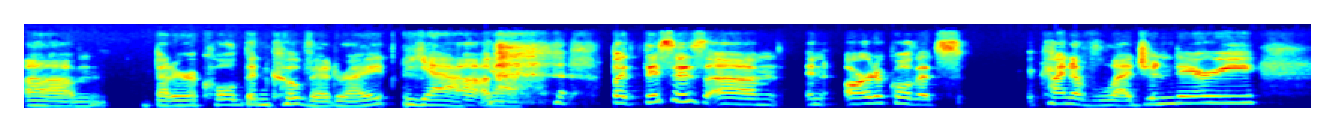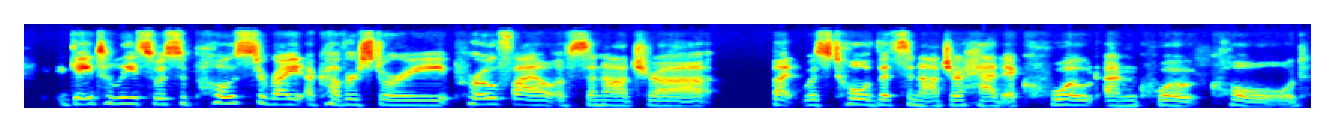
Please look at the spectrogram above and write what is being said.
Um, better a cold than COVID, right? Yeah. Um, yeah. but this is um, an article that's kind of legendary. Gay Talese was supposed to write a cover story profile of Sinatra but was told that Sinatra had a quote unquote cold,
